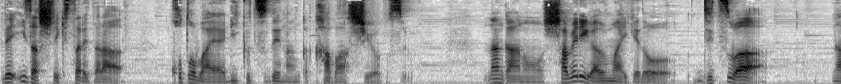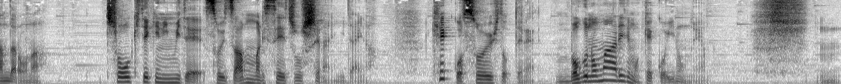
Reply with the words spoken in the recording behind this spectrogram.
で、いざ指摘されたら、言葉や理屈でなんかカバーしようとする。なんかあの、喋りがうまいけど、実は、なんだろうな、長期的に見て、そいつあんまり成長してないみたいな。結構そういう人ってね、僕の周りにも結構いるんだよ。うん。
